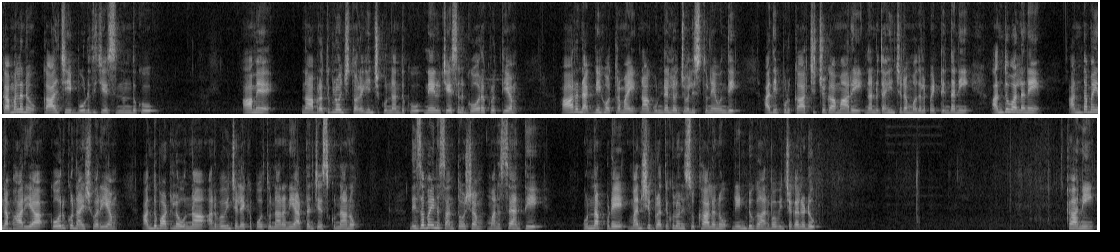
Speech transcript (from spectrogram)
కమలను కాల్చి బూడిది చేసినందుకు ఆమె నా బ్రతుకులోంచి తొలగించుకున్నందుకు నేను చేసిన ఘోరకృత్యం. ఆరని అగ్నిహోత్రమై నా గుండెల్లో జ్వలిస్తూనే ఉంది. అది ఇప్పుడు కార్చిచ్చుగా మారి నన్ను దహించడం మొదలుపెట్టిందని అందువల్లనే అందమైన భార్య కోరుకున్న ఐశ్వర్యం అందుబాటులో ఉన్నా అనుభవించలేకపోతున్నానని అర్థం చేసుకున్నాను. నిజమైన సంతోషం మనశ్శాంతి ఉన్నప్పుడే మనిషి బ్రతుకులోని సుఖాలను నిండుగా అనుభవించగలడు. కానీ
